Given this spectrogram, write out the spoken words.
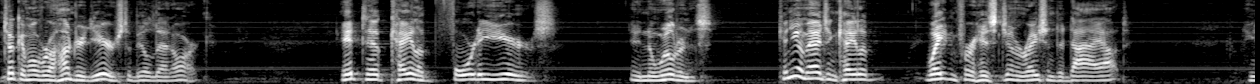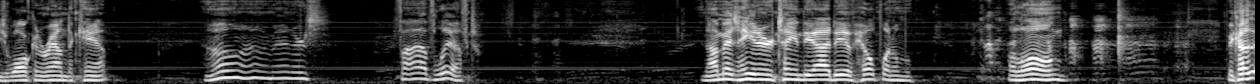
It took him over a hundred years to build that ark. It took Caleb 40 years in the wilderness. Can you imagine Caleb waiting for his generation to die out? He's walking around the camp. Oh, man, there's five left. And I imagine he entertained the idea of helping them along. Because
